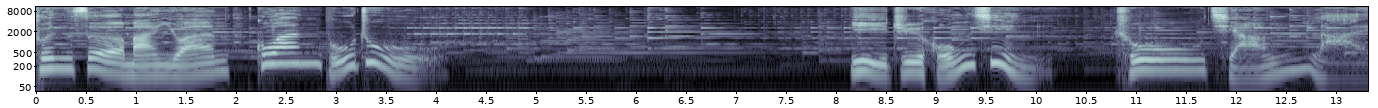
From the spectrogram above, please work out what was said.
春色满园关不住，一枝红杏出墙来。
